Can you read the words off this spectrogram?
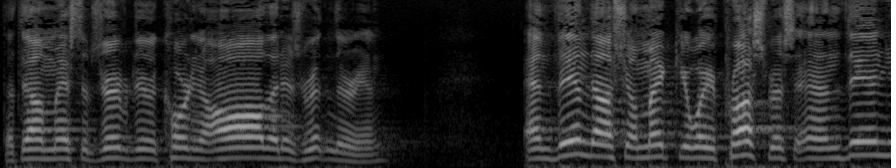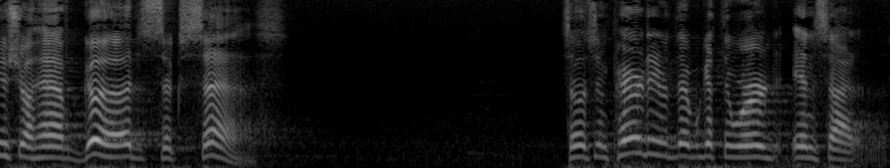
that thou mayest observe to do according to all that is written therein. And then thou shalt make your way prosperous, and then you shall have good success. So it's imperative that we get the word inside of us.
